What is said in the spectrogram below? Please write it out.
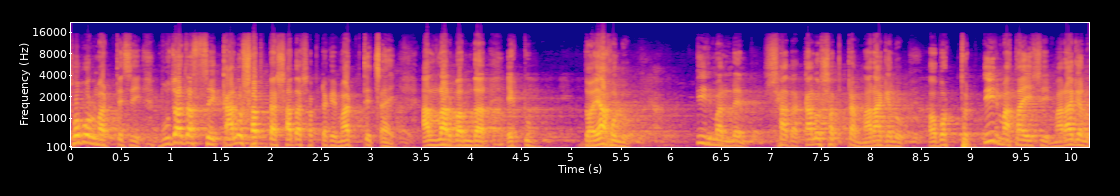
সবল মারতেছে। বোঝা যাচ্ছে কালো সাপটা সাদা সাপটাকে মারতে চায়। আল্লাহর বান্দার একটু দয়া হলো। তীর মারলেন, সাদা কালো সাপটা মারা গেল, অবর্থ তীর মাথায় এসে মারা গেল।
